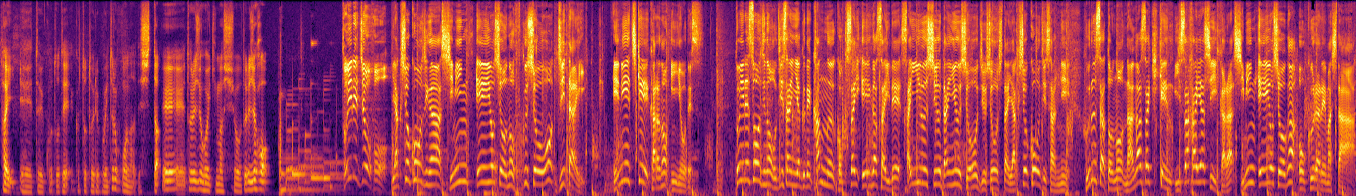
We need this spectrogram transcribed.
はい、えー、ということでグッドトイレポイントのコーナーでした、えー、トイレ情報いきましょう。トイレ情報。トイレ情報。役所工事が市民栄誉賞の副賞を辞退。NHK からの引用です。トイレ掃除のおじさん役でカンヌ国際映画祭で最優秀男優賞を受賞した役所広司さんにふるさとの長崎県諫早市から市民栄誉賞が贈られました。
